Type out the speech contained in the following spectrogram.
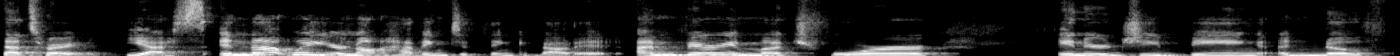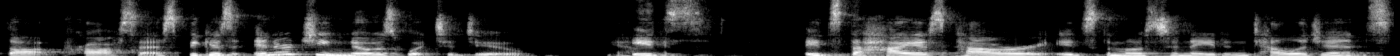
That's right. Yes. And that way you're not having to think about it. I'm very much for energy being a no thought process because energy knows what to do. Yeah. It's it's the highest power, it's the most innate intelligence.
